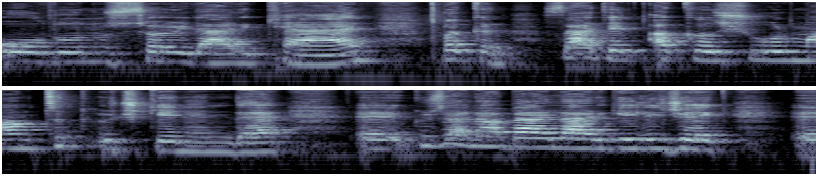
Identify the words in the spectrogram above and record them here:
olduğunu söylerken bakın zaten akıl, şuur, mantık üçgeninde e, güzel haberler gelecek. E,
